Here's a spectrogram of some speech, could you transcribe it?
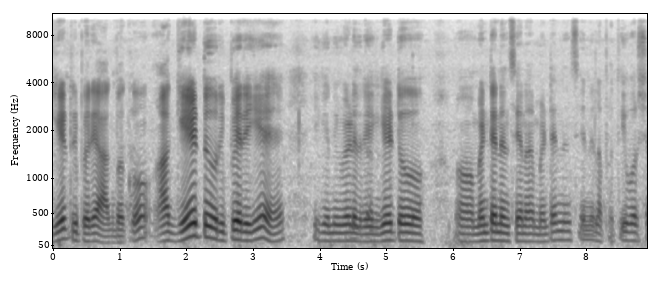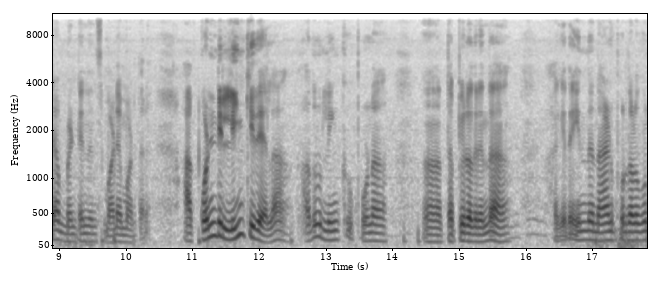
ಗೇಟ್ ರಿಪೇರಿ ಆಗಬೇಕು. ಆ ಗೇಟು ರಿಪೇರಿಗೆ ಈಗ ನೀವು ಹೇಳಿದ್ರಿ ಗೇಟು ಮೇಂಟೆನೆನ್ಸ್ ಏನ ಮೇಂಟೆನೆನ್ಸ್ ಏನಿಲ್ಲ. ಪ್ರತಿ ವರ್ಷ ಮೇಂಟೆನೆನ್ಸ್ ಮಾಡೇ ಮಾಡ್ತಾರೆ. ಆ ಕೊಂಡಿ ಲಿಂಕ್ ಇದೆಯಲ್ಲ ಅದು ಲಿಂಕು ಪೂರ್ಣ ತಪ್ಪಿರೋದ್ರಿಂದ ಆಗಿದೆ. ಇಂದು ನಾರಾಯಣಪುರದೊಳಗೂ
